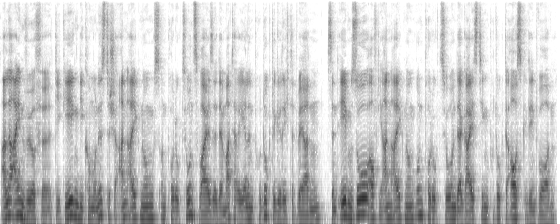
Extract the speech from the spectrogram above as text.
Alle Einwürfe, die gegen die kommunistische Aneignungs- und Produktionsweise der materiellen Produkte gerichtet werden, sind ebenso auf die Aneignung und Produktion der geistigen Produkte ausgedehnt worden.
